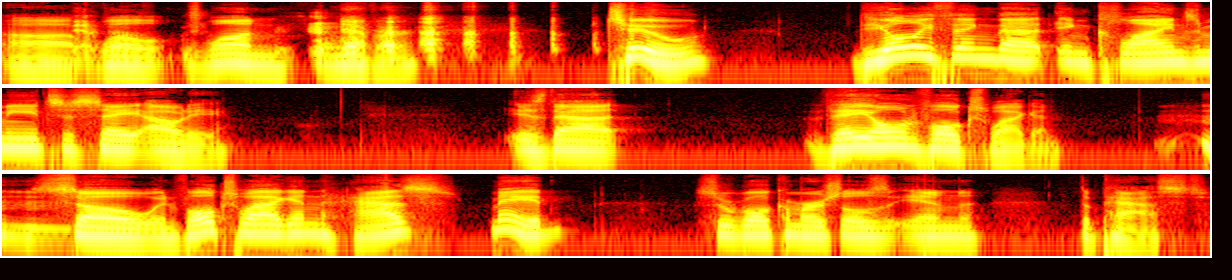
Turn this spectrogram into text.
Uh, Never. well, one, never. Two, the only thing that inclines me to say Audi is that they own Volkswagen. Hmm. So, and Volkswagen has made Super Bowl commercials in the past.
